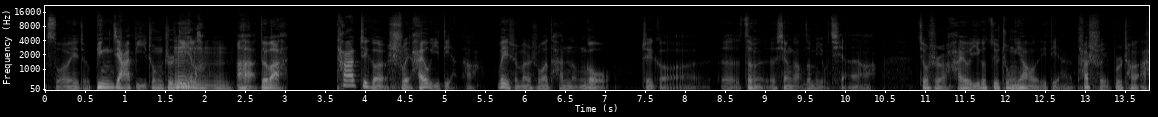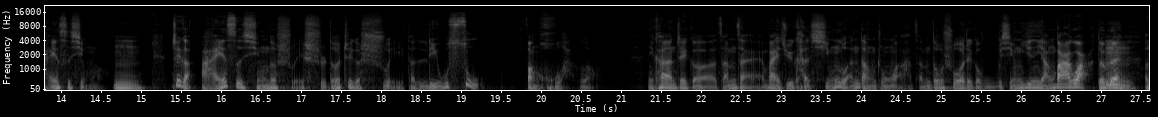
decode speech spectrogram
所谓就兵家必争之地了。嗯嗯啊，对吧？它这个水还有一点啊，为什么说它能够这个呃这么香港这么有钱啊？就是还有一个最重要的一点，它水不是呈 S 型吗？嗯这个 S 型的水使得这个水的流速放缓了。你看这个，咱们在外局看行峦当中啊，咱们都说这个五行阴阳八卦，对不对？嗯呃，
